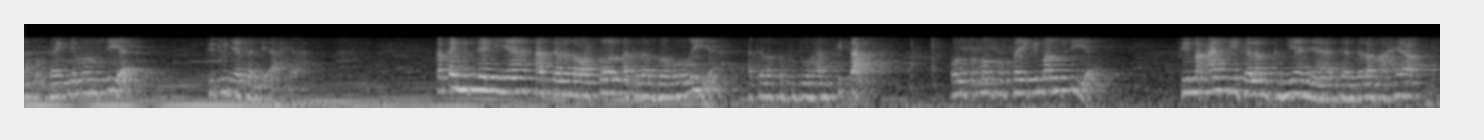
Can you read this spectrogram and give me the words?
untuk baiknya manusia di dunia dan di akhirat. Kata Ibnu Taimiyah adalah Rasul adalah daruriyah, adalah kebutuhan vital untuk memperbaiki manusia fi ma'asi dalam dunianya dan dalam akhiratnya.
